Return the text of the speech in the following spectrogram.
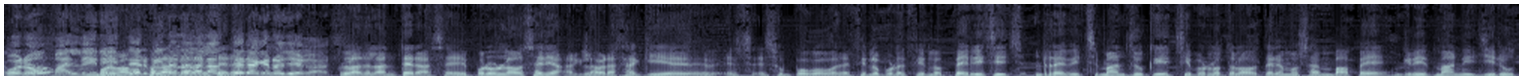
Bueno, Maldini, termina la, la delantera. que no llegas. Por las delanteras, por un lado sería, la verdad es que aquí es, un poco decirlo por decirlo, Perisic, Revic, Mandzukic y por el otro lado tenemos a Mbappé, Griezmann y Giroud.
